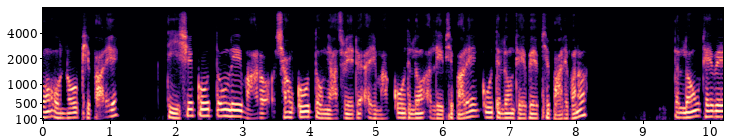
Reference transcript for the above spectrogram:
ဝန်းအောင်လို့ဖြစ်ပါတယ်ဒီ၈၉၃၄မှာတော့၆၉တုံများဆိုတဲ့အတွက်အဲ့ဒီမှာ၉တလုံးအလေးဖြစ်ပါတယ်၉တလုံးထဲပဲဖြစ်ပါတယ်ပေါ့နော်တလုံးထဲပဲ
